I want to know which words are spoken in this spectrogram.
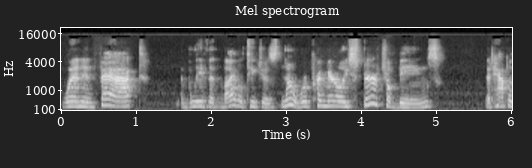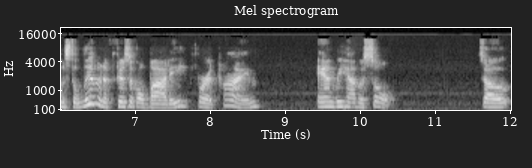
when in fact I believe that the Bible teaches no, we're primarily spiritual beings that happens to live in a physical body for a time, and we have a soul. So,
